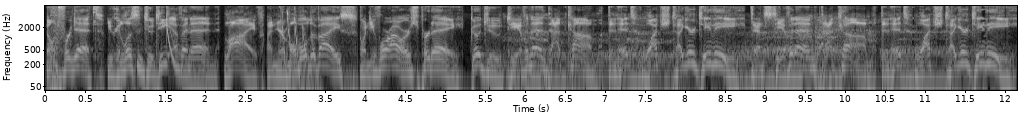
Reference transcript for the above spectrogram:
Don't forget, you can listen to TFNN live on your mobile device 24 hours per day. Go to TFNN.com, then hit Watch Tiger TV. That's TFNN.com, then hit Watch Tiger TV.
